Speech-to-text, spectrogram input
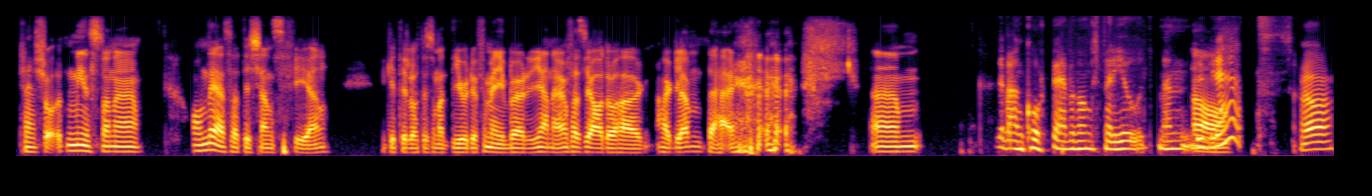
kanske åtminstone om det är så att det känns fel, vilket det låter som att det gjorde för mig i början, även fast jag då har, har glömt det här. Ehm, Det var en kort övergångsperiod, men du Ja. grät. Så. Ja,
